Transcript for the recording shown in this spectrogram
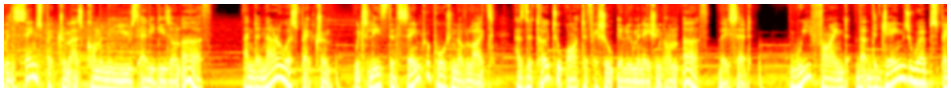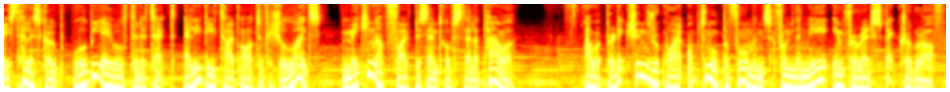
with the same spectrum as commonly used LEDs on Earth, and a narrower spectrum which leads to the same proportion of light as the total artificial illumination on Earth, they said. We find that the James Webb Space Telescope will be able to detect LED type artificial lights, making up 5% of stellar power. Our predictions require optimal performance from the near infrared spectrograph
